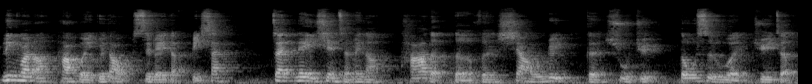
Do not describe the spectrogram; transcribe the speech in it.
另外呢，他回归到 CBA 的比赛。在内线层面呢，他的得分效率跟数据都是稳居着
